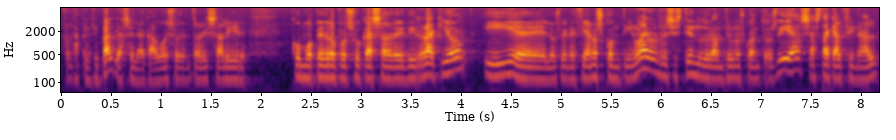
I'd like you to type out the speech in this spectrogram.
fuerza principal, ya se le acabó eso de entrar y salir como Pedro por su casa de Dirraquio, y eh, los venecianos continuaron resistiendo durante unos cuantos días, hasta que al final,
